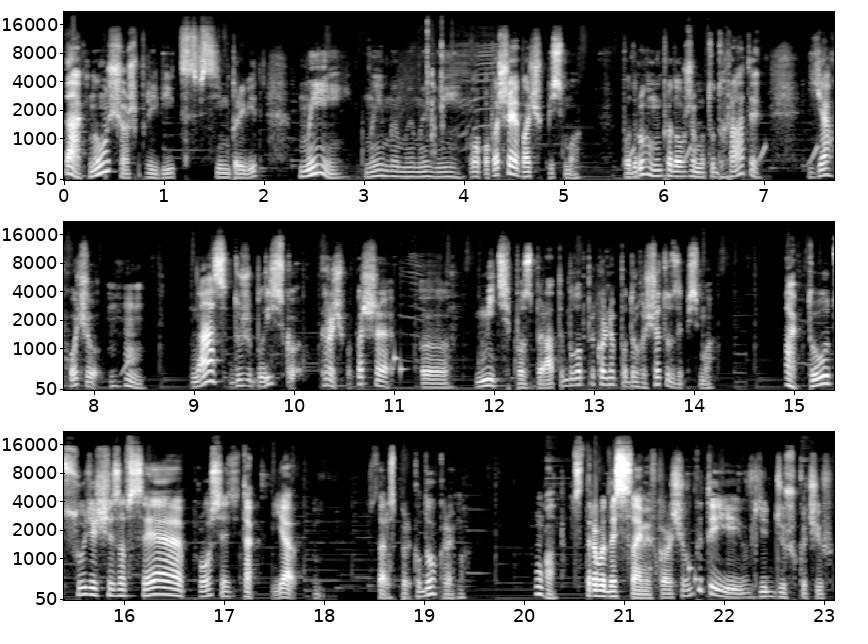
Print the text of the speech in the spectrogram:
Так, ну що ж, привіт, всім привіт. Ми, ми, ми, ми, ми, ми. О, по-перше, я бачу письмо. По-друге, ми продовжуємо тут грати. Я хочу. Угу. Нас дуже близько. Коротше, по-перше, е, мідь позбирати було прикольно. По-друге, що тут за письмо? Так, тут, судячи за все, просять. Так, я зараз перекладу окремо. О, це треба десь слаймів, коротше, вбити і в гільдію шукачів.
